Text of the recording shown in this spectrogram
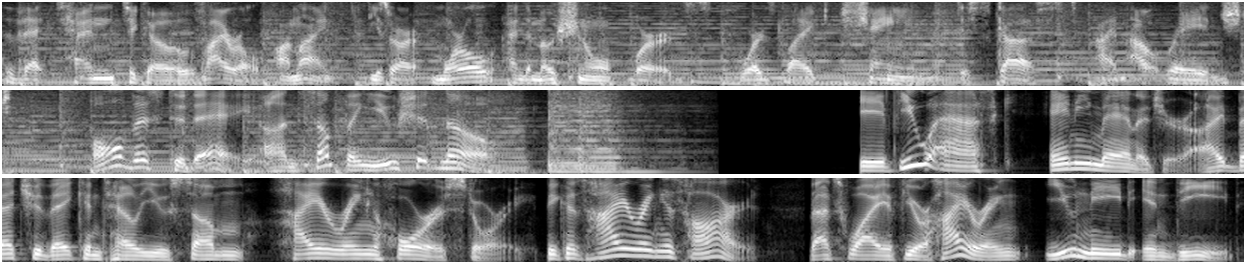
that tend to go viral online. These are moral and emotional words. Words like shame, disgust, I'm outraged. All this today on Something You Should Know. If you ask any manager, I bet you they can tell you some hiring horror story because hiring is hard. That's why if you're hiring, you need Indeed.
